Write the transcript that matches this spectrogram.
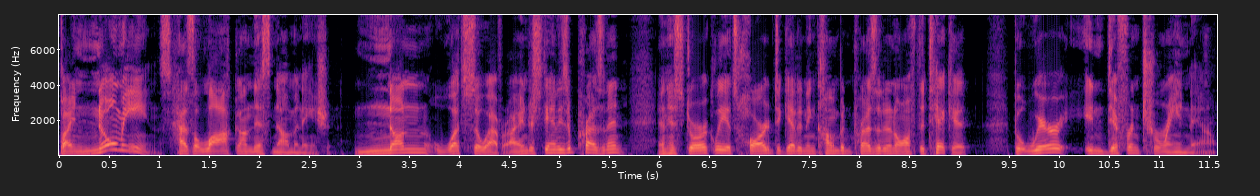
by no means has a lock on this nomination. None whatsoever. I understand he's a president, and historically it's hard to get an incumbent president off the ticket, but we're in different terrain now.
